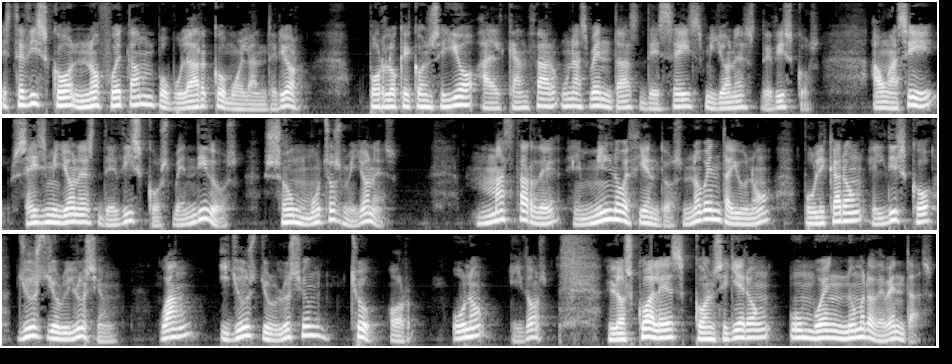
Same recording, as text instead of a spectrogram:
Este disco no fue tan popular como el anterior, por lo que consiguió alcanzar unas ventas de 6 millones de discos. Aun así, 6 millones de discos vendidos son muchos millones. Más tarde, en 1991, publicaron el disco Use Your Illusion 1 y Use Your Illusion 2, o 1 y 2, los cuales consiguieron un buen número de ventas,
